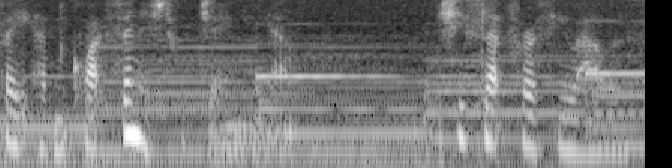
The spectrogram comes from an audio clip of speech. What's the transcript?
fate hadn't quite finished with Jamie yet. She slept for a few hours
